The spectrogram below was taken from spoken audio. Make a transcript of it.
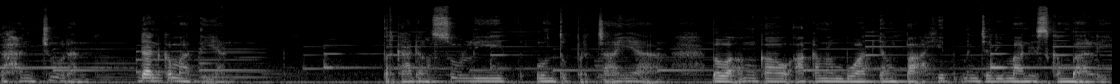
kehancuran, dan kematian. Terkadang sulit untuk percaya bahwa Engkau akan membuat yang pahit menjadi manis kembali.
